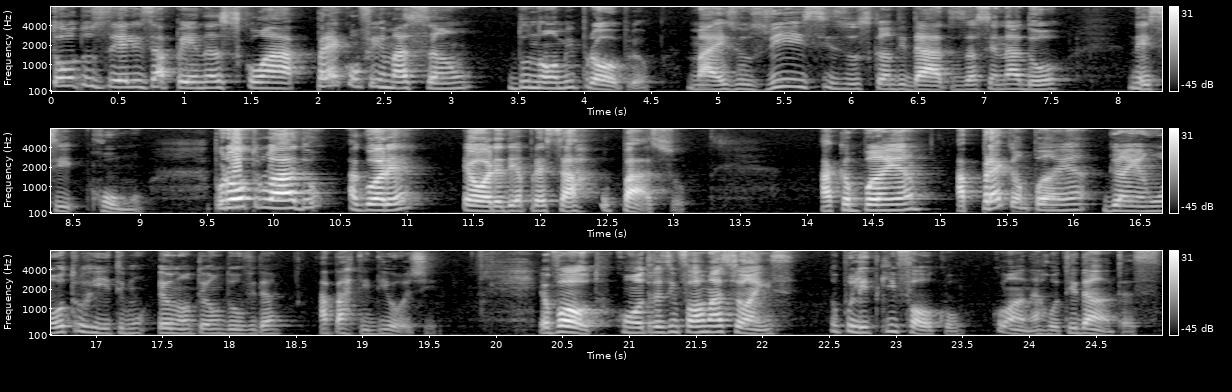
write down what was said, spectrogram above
todos eles apenas com a pré-confirmação do nome próprio, mas os vices, os candidatos a senador, nesse rumo. Por outro lado, agora é, é hora de apressar o passo. A campanha, a pré-campanha ganha um outro ritmo, eu não tenho dúvida, a partir de hoje. Eu volto com outras informações no Política em Foco com Ana Ruth Dantas.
